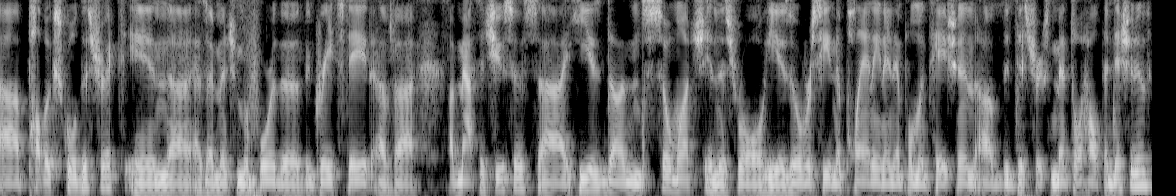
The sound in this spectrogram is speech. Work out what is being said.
uh, Public School District in, uh, as I mentioned before, the the great state of uh, of Massachusetts. Uh, he has done so much in this role. He is overseeing the planning and implementation of the district's mental health initiative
